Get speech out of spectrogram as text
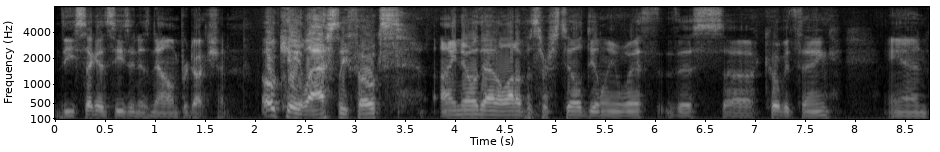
The second season is now in production. Okay, lastly, folks, I know that a lot of us are still dealing with this uh, COVID thing, and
